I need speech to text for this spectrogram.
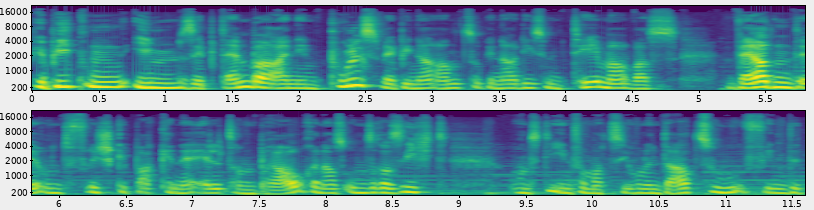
Wir bieten im September ein Impulswebinar an zu genau diesem Thema, was werdende und frisch gebackene Eltern brauchen aus unserer Sicht. Und die Informationen dazu findet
